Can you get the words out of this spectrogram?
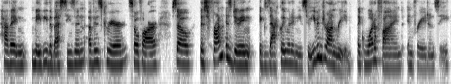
having maybe the best season of his career so far. So this front is doing exactly what it needs to. Even Jarran Reed, like what a find in free agency.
